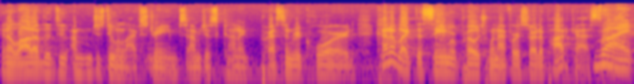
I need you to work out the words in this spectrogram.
And a lot of the do, I'm just doing live streams. I'm just kind of press and record, kind of like the same approach when I first started podcasting. Right.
